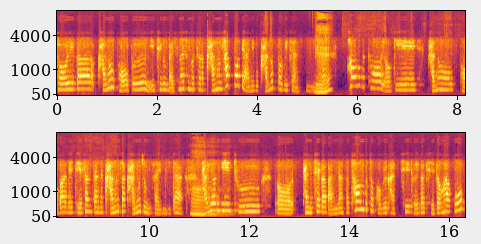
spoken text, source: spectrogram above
저희가 간호법은 이 지금 말씀하신 것처럼 간호사법이 아니고 간호법이지 않습니까? 예. 처음부터 여기에 간호 법안의 대상자는 간호사 간호조무사입니다. 아, 당연히 두 어, 단체가 만나서 처음부터 법을 같이 저희가 제정하고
